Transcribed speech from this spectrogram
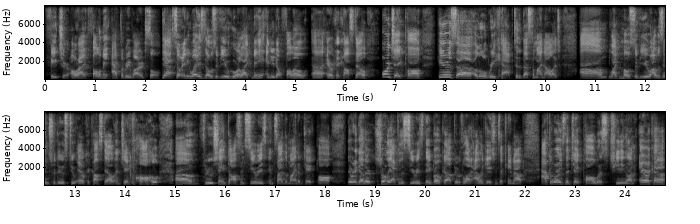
feature, all right? Follow me at The Rewired Soul. Yeah, so anyways, those of you who are like me and you don't follow uh, Erika Costello or Jake Paul, here's uh, a little recap to the best of my knowledge. Um, like most of you, I was introduced to Erika Costello and Jake Paul um, through Shane Dawson's series, Inside the Mind of Jake Paul. They were together shortly after the series, they broke up. There was a lot of allegations that came out afterwards that Jake Paul was cheating on Erika,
